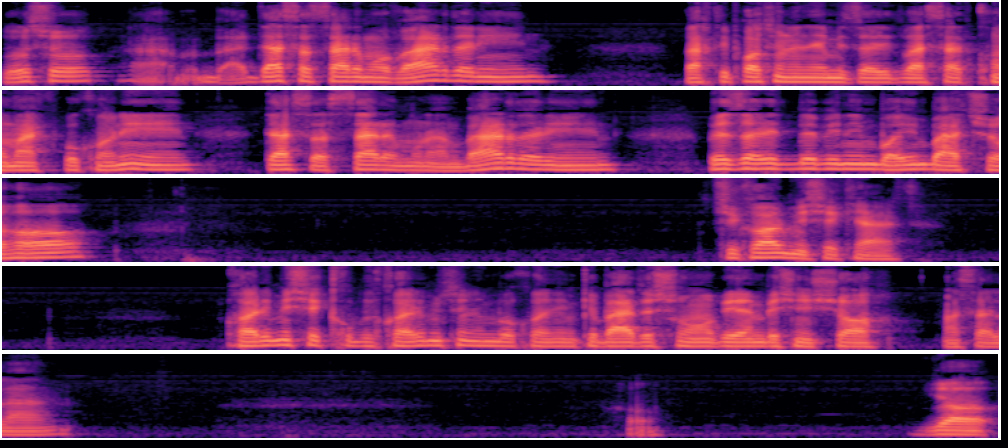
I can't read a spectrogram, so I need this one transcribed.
درست شد؟ دست از سر ما وردارین وقتی پاتون نمی‌ذارید وسط کمک بکنین دست از سرمونم بردارین. بذارید ببینیم با این بچه ها چیکار میشه کرد. کاری میشه کاری می‌تونیم بکنیم که بعد شما بیایم بشین شاه مثلا. یا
